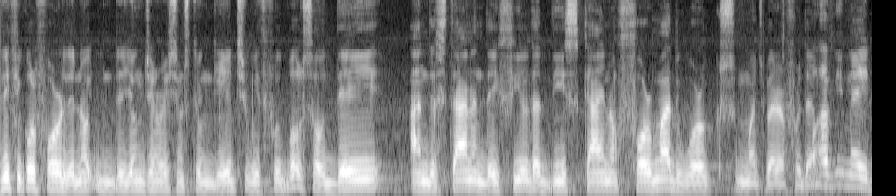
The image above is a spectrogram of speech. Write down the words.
difficult for the, no- the young generations to engage with football. So they understand and they feel that this kind of format works much better for them. What have you made?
